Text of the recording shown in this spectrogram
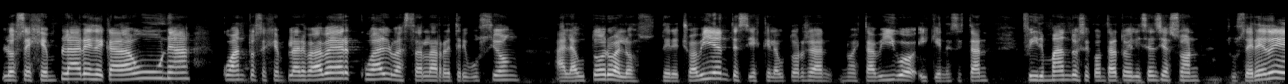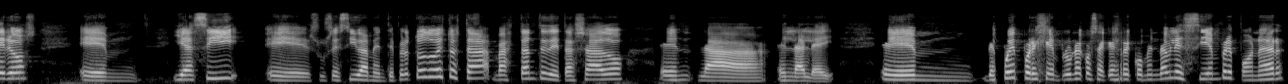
los ejemplares de cada una, cuántos ejemplares va a haber, cuál va a ser la retribución al autor o a los derechohabientes, si es que el autor ya no está vivo y quienes están firmando ese contrato de licencia son sus herederos, eh, y así eh, sucesivamente. Pero todo esto está bastante detallado en la, en la ley. Eh, después, por ejemplo, una cosa que es recomendable es siempre poner,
